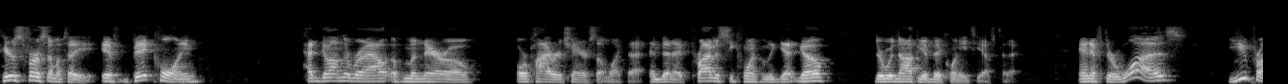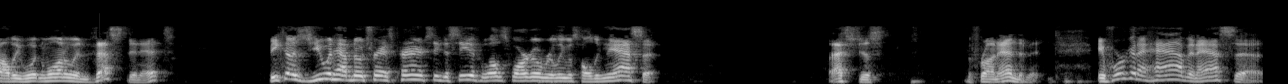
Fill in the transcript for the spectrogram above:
here's first I'm going to tell you. If Bitcoin had gone the route of Monero or Pirate Chain or something like that and been a privacy coin from the get go, there would not be a Bitcoin ETF today. And if there was, you probably wouldn't want to invest in it because you would have no transparency to see if Wells Fargo really was holding the asset. That's just the front end of it. If we're going to have an asset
